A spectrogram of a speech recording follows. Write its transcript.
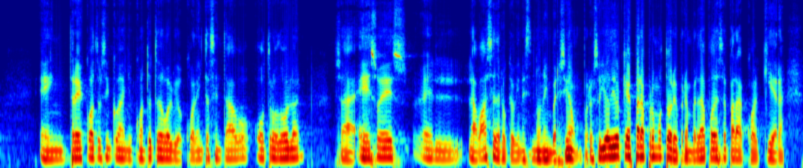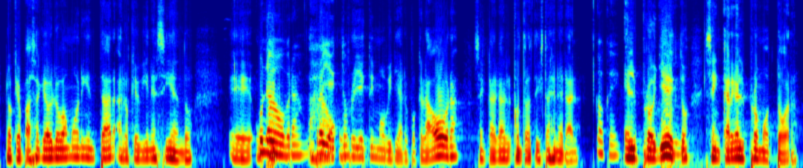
en 3, 4, 5 años, ¿cuánto te devolvió? ¿40 centavos? ¿Otro dólar? O sea, eso es el- la base de lo que viene siendo una inversión. Por eso yo digo que es para promotores, pero en verdad puede ser para cualquiera. Lo que pasa es que hoy lo vamos a orientar a lo que viene siendo eh, Una pro- obra, un proyecto. Un proyecto inmobiliario, porque la obra se encarga el contratista general. Ok. El proyecto se encarga el promotor,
